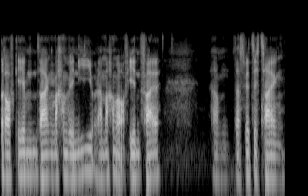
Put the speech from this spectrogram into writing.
drauf geben, sagen, machen wir nie oder machen wir auf jeden Fall. Ähm, das wird sich zeigen.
